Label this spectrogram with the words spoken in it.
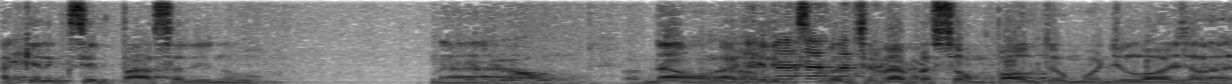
Aquele que você passa ali no. Na... Não, aquele que quando você vai para São Paulo tem um monte de loja lá.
